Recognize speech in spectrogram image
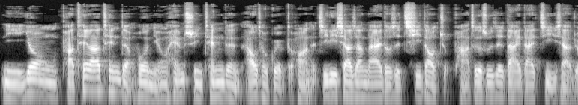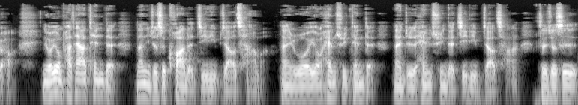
你用 Patella Tendon 或你用 Hamstring Tendon Autograft 的话呢，肌力下降大概都是七到九趴，这个数字大概大概记一下就好。你会用 Patella Tendon，那你就是胯的肌力比较差嘛。那你如果用 hamstring tendon，那你就是 hamstring 的肌力比较差，这就是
